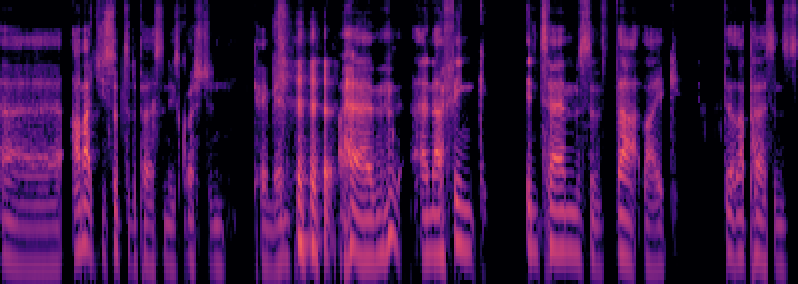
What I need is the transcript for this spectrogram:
Uh, I'm actually sub to the person whose question came in. um, and I think in terms of that, like that, that person's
